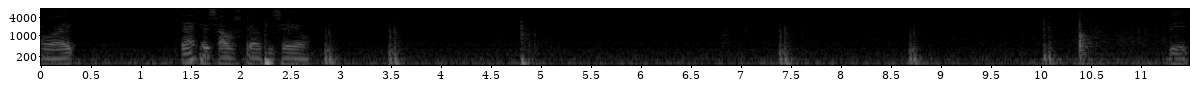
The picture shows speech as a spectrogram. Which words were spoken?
Alright. Damn, this house dark as hell. Bitch.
